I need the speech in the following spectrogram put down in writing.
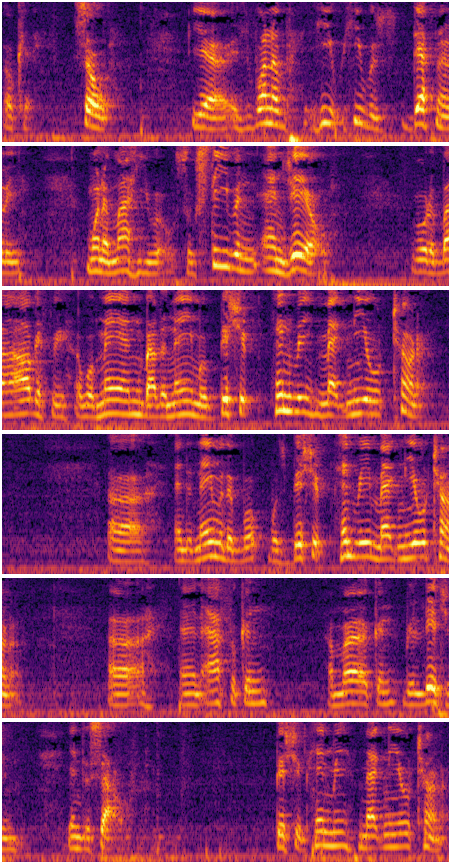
Okay, so yeah, one of he he was definitely one of my heroes. So Stephen Angell wrote a biography of a man by the name of Bishop Henry McNeil Turner, uh, and the name of the book was Bishop Henry McNeil Turner, uh, an African American religion in the South. Bishop Henry McNeil Turner,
